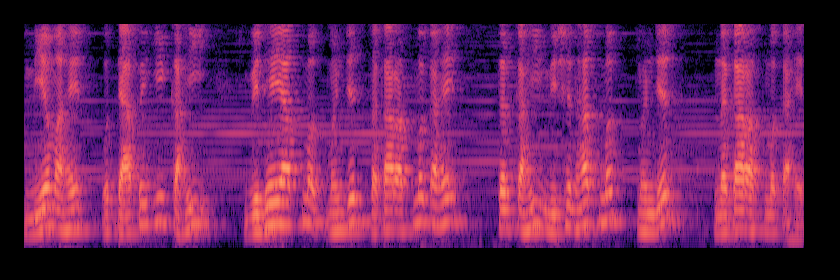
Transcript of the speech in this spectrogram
नियम आहेत व त्यापैकी काही विधेयात्मक म्हणजेच सकारात्मक आहे तर काही निषेधात्मक म्हणजेच नकारात्मक आहेत.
